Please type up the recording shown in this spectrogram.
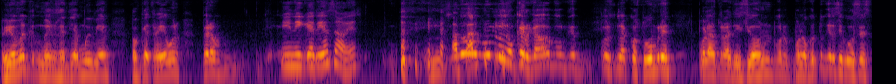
Pero yo me, sentía muy bien, porque traía bueno, pero... Y ni quería saber. Aparte. No, lo cargaba porque, pues, la costumbre, por la tradición, por, lo que tú quieres y gustes.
